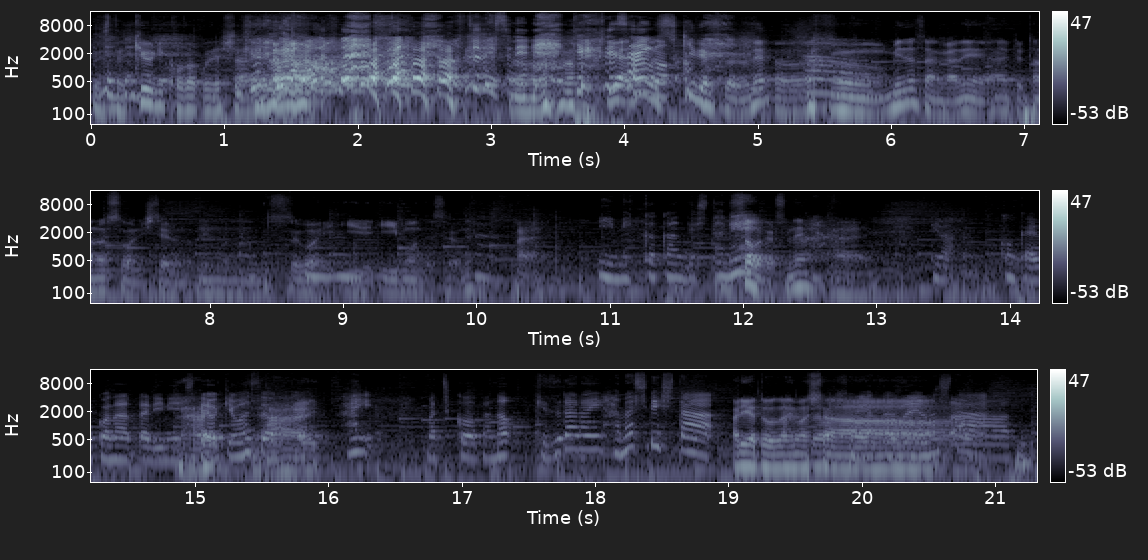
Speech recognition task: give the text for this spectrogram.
ですね。急に孤独でしたね。本当ですね。急いやに最後。好きですけどね。うん、皆さんがねあえて楽しそうにしてるので、すごいいいいいもんですよね。はい。いい3日間でしたね。そうですね。はい。では今回はこの辺りにしておきましょう。はいはいはい。町工場の削らない話でした。ありがとうございました。ありがとうございました。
